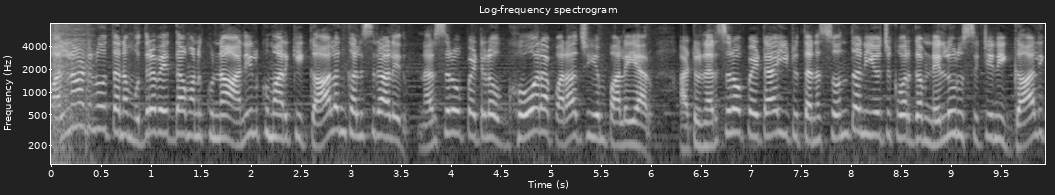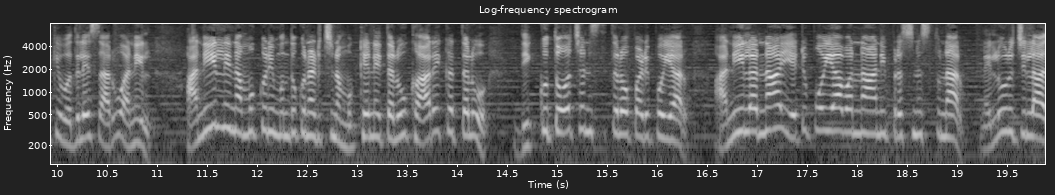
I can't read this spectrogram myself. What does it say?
పల్నాడులో తన ముద్ర వేద్దామనుకున్న అనిల్ కుమార్కి కాలం కలిసి రాలేదు. నర్సరావుపేటలో ఘోర పరాజయం పాలయ్యారు. అటు నర్సరావుపేట ఇటు తన సొంత నియోజకవర్గం నెల్లూరు సిటీని గాలికి వదిలేశారు అనిల్. అనిల్ని నమ్ముకుని ముందుకు నడిచిన ముఖ్య నేతలు కార్యకర్తలు దిక్కుతోచని స్థితిలో పడిపోయారు. అనిలన్నా ఎటుపోయావన్నా అని ప్రశ్నిస్తున్నారు. నెల్లూరు జిల్లా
